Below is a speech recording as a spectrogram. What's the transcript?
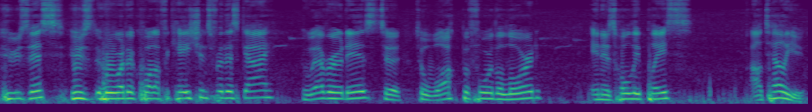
Who's this? Who's, who are the qualifications for this guy? Whoever it is to, to walk before the Lord in his holy place? I'll tell you.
